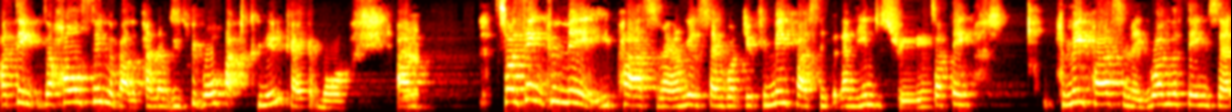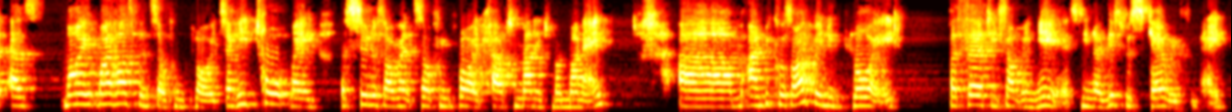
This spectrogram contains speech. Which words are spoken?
i think the whole thing about the pandemic is we've all had to communicate communicate more. Um, yeah. So I think for me personally, I'm going to say what did for me personally, but then the industry is. I think for me personally, one of the things that as my my husband's self-employed, so he taught me as soon as I went self-employed how to manage my money, um, and because I've been employed for thirty something years, you know, this was scary for me,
